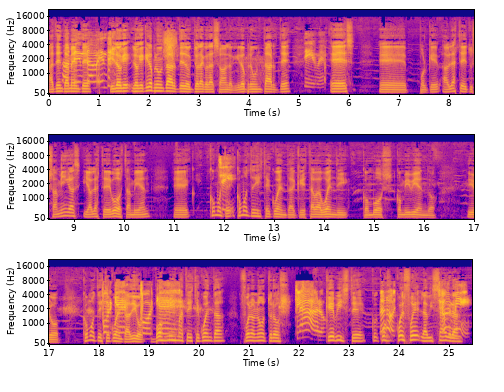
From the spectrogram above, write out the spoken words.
atentamente, Atentamente. Y lo que lo que quiero preguntarte, doctora Corazón, lo que quiero preguntarte Dime. es eh, porque hablaste de tus amigas y hablaste de vos también. eh, ¿cómo, te. ¿Cómo te diste cuenta que estaba Wendy con vos conviviendo? Digo, ¿cómo te diste Porque- cuenta? Digo, vos misma te diste cuenta, fueron otros. Claro. ¿Qué viste? ¿Cu- cu- no, ¿Cuál fue la Yo en bisagra? mí,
